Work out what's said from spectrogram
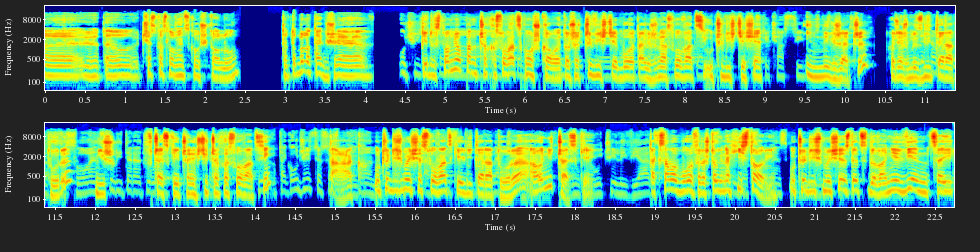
e, tę československą szkołę, to to było tak, że kiedy wspomniał pan czechosłowacką szkołę, to rzeczywiście było tak, że na Słowacji uczyliście się innych rzeczy, chociażby z literatury, niż w czeskiej części Czechosłowacji? Tak, uczyliśmy się słowackiej literatury, a oni czeskiej. Tak samo było zresztą i na historii. Uczyliśmy się zdecydowanie więcej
